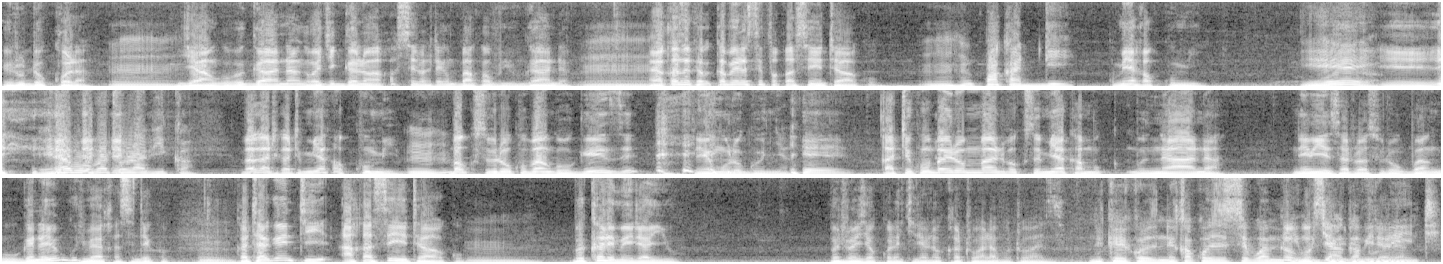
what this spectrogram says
erudde okukola. Mm. jangu biganda nga bagiggala nga akasente bakateka mu bank of uganda. Mm. akaze kabeera sefa akasente ako? Mhm, paka ddi? Ku myaka kumi. Era bwoba tolabika. Baga nti kati myaka kumi Mhm. bakusobera okuba nga ogenze nemulugunya Eh. kati ku mobile money bakusa emyaka mu- munaana n'emyezi basobola okuba nga ogendayo ngaolimya akasenteko kati age nti akasente ako Mm. bwe kalemerayo batubajja kukola kirala okukatwala butwazi nekakozesebwa mu mirimu gya gavumenti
